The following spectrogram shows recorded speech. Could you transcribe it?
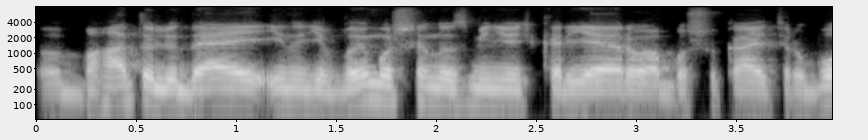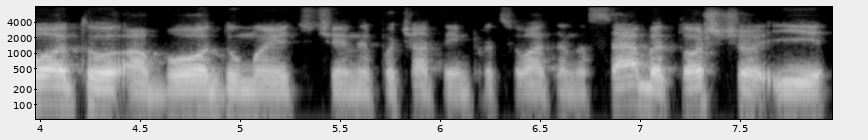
багато людей іноді вимушено змінюють кар'єру або шукають роботу, або думають, чи не почати їм працювати на себе тощо. І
